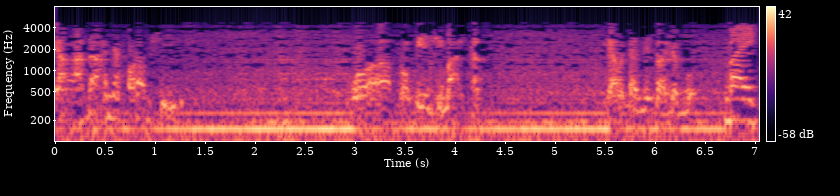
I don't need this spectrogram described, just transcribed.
yang ada hanya korupsi. Wah, provinsi Banten. Ya udah gitu aja bu. Baik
